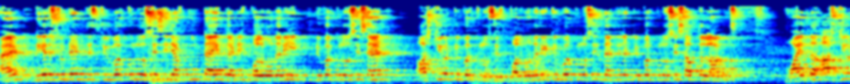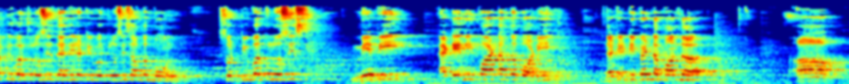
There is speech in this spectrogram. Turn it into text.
and dear student, this tuberculosis is of two types that is pulmonary tuberculosis and osteotuberculosis. Pulmonary tuberculosis that is the tuberculosis of the lungs while the osteotuberculosis that is the tuberculosis of the bone. So tuberculosis may be at any part of the body that it depend upon the uh,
